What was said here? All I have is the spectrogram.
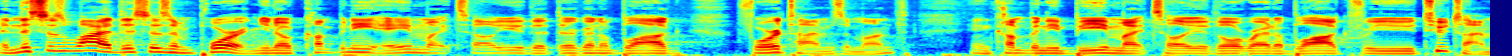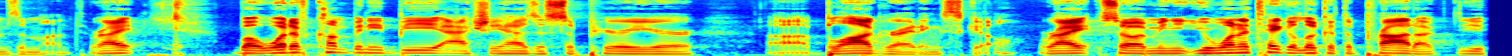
And this is why this is important. You know, company A might tell you that they're going to blog four times a month, and company B might tell you they'll write a blog for you two times a month, right? But what if company B actually has a superior uh, blog writing skill, right? So, I mean, you want to take a look at the product, you,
